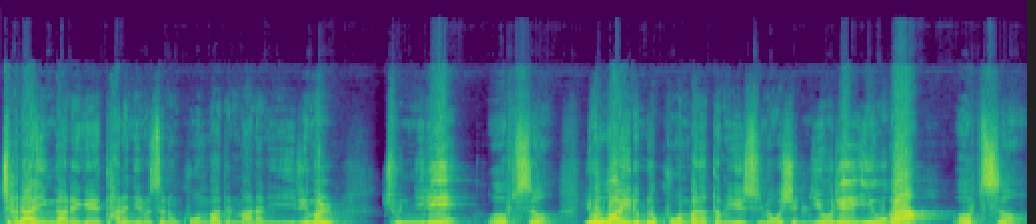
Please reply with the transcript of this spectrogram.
천하 인간에게 다른 이로서는 구원받을 만한 이름을 준 일이 없어. 여호와 이름으로 구원받았다면 예수님이 오실 이유가 없어.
